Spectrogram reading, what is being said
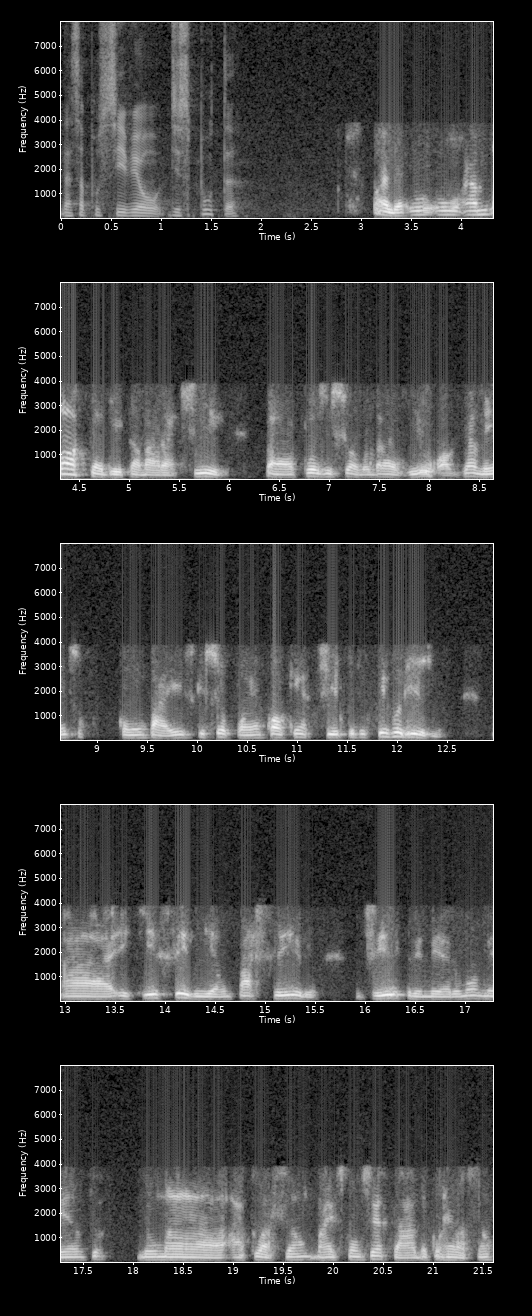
nessa possível disputa? Olha, o, o, a nota de Itamaraty uh, posiciona o Brasil, obviamente, como um país que se opõe a qualquer tipo de terrorismo uh, e que seria um parceiro de primeiro momento numa atuação mais concertada com relação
